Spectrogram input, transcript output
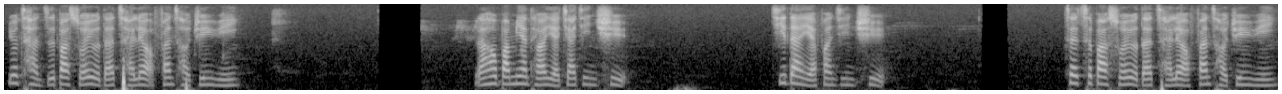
用铲子把所有的材料翻炒均匀，然后把面条也加进去，鸡蛋也放进去，再次把所有的材料翻炒均匀。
